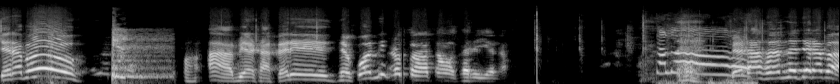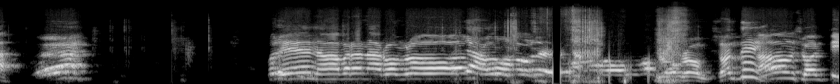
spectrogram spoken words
ચહેરા બહુ! આ બેઠા કરે છે કોણ? રડતો રાતામાં ઘરે એના. બેઠા છે ને ચહેરા બા? એ નવા વરાના ના રોમ. રોમ રોમ. શાંતિ? આવ શાંતિ.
